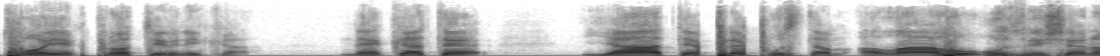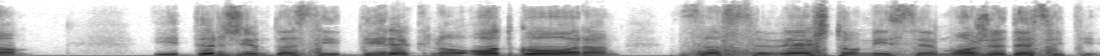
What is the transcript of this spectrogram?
tvojeg protivnika. Neka te ja te prepustam Allahu uzvišenom i držim da si direktno odgovoran za sve što mi se može desiti.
